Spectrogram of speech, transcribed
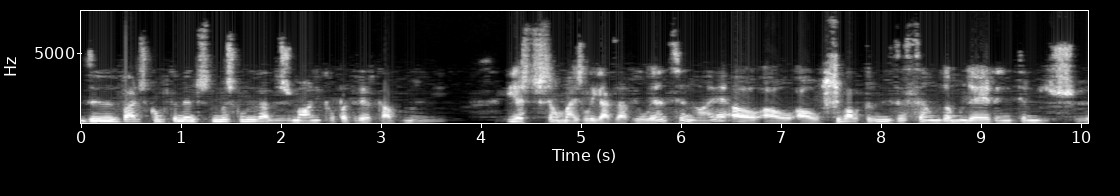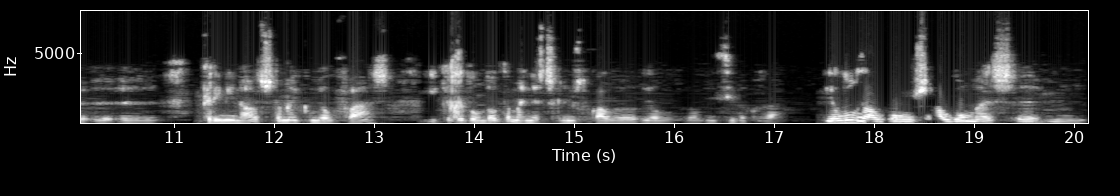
de vários comportamentos de masculinidade hegemónica ou patriarcal, como. Estes são mais ligados à violência, não é? Ao, ao, ao subalternização da mulher em termos uh, uh, criminosos, também como ele faz, e que redundam também nestes crimes do qual ele, ele sido acusado. Ele usa alguns, algumas, uh,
